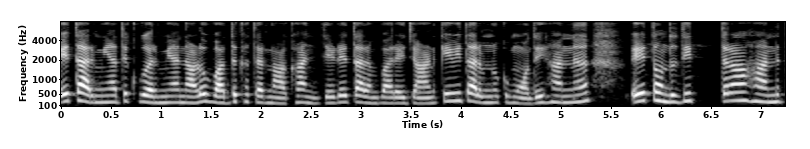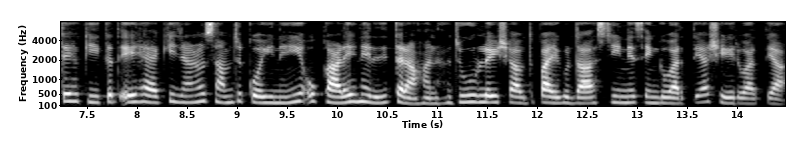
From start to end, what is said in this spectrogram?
ਇਹ ਧਰਮੀਆਂ ਤੇ ਕੁਕਰਮੀਆਂ ਨਾਲੋਂ ਵੱਧ ਖਤਰਨਾਕ ਹਨ। ਜਿਹੜੇ ਧਰਮ ਬਾਰੇ ਜਾਣ ਕੇ ਵੀ ਧਰਮ ਨੂੰ ਕਮਾਉਂਦੇ ਹਨ, ਇਹ ਧੁੰਦ ਦੀ ਤਰ੍ਹਾਂ ਹਨ ਤੇ ਹਕੀਕਤ ਇਹ ਹੈ ਕਿ ਜਿਹਨਾਂ ਨੂੰ ਸਮਝ ਕੋਈ ਨਹੀਂ, ਉਹ ਕਾਲੇ ਹਨੇਰੇ ਦੀ ਤਰ੍ਹਾਂ ਹਨ। ਹਜੂਰ ਲਈ ਸ਼ਬਦ ਭਾਈ ਗੁਰਦਾਸ ਜੀ ਨੇ ਸਿੰਘ ਵਰਤਿਆ, ਸ਼ੇਰ ਵਰਤਿਆ।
